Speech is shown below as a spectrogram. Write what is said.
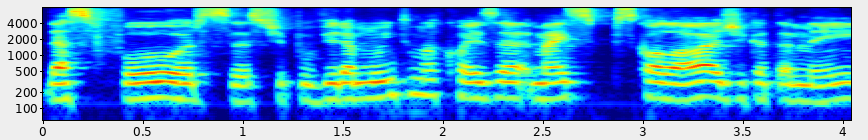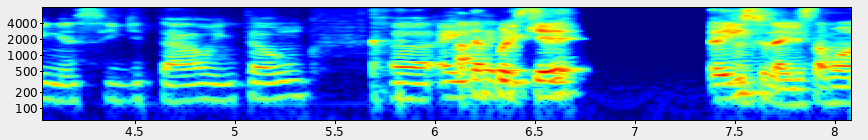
das forças, tipo, vira muito uma coisa mais psicológica também, assim e tal. Então, uh, é Até porque é isso, né? Eles estavam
